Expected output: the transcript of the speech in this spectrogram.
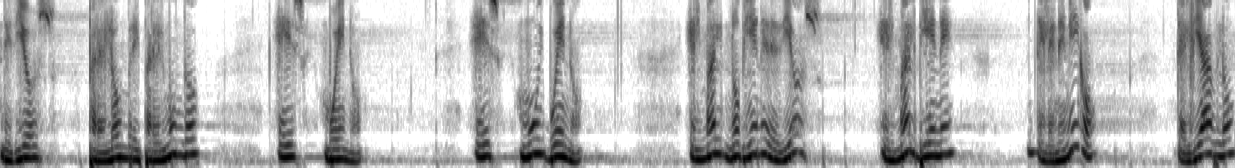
de Dios para el hombre y para el mundo es bueno, es muy bueno. El mal no viene de Dios, el mal viene del enemigo, del diablo,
